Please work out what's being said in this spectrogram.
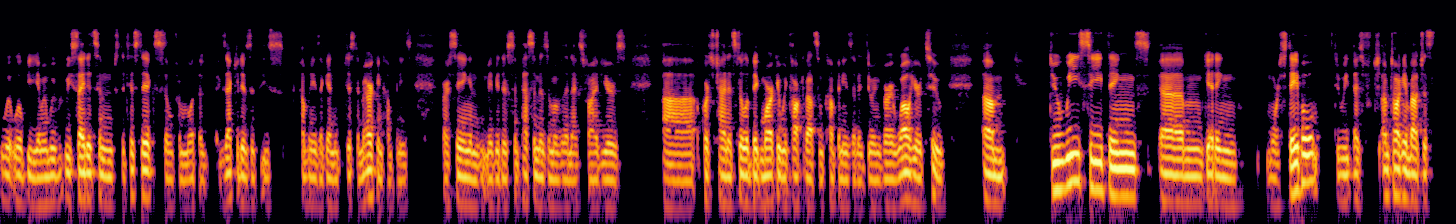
will, will be. I mean, we, we cited some statistics from what the executives at these companies, again, just American companies, are seeing, and maybe there's some pessimism over the next five years. Uh, of course, China is still a big market. We talked about some companies that are doing very well here too. Um, do we see things um, getting more stable? Do we? As I'm talking about just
